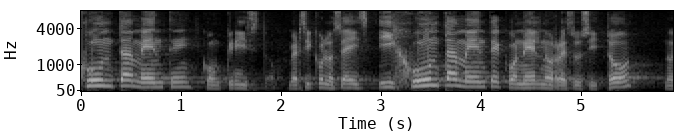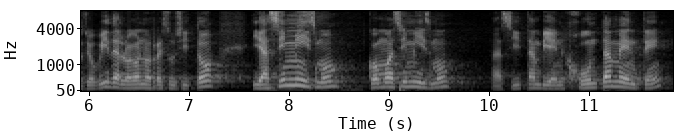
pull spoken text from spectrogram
juntamente con Cristo. Versículo 6, y juntamente con Él nos resucitó, nos dio vida, luego nos resucitó, y asimismo, como asimismo, así también juntamente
